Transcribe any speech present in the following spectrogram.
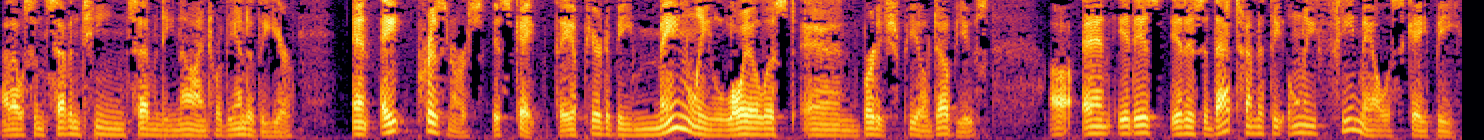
Now, that was in 1779, toward the end of the year. And eight prisoners escaped. They appear to be mainly loyalist and British POWs. Uh, and it is, it is at that time that the only female escapee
